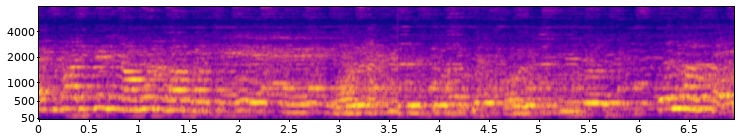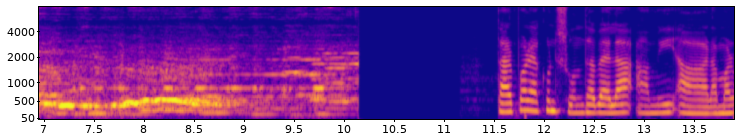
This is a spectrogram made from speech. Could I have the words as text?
একবার কি আমর ভাবে তারপর এখন সন্ধ্যাবেলা আমি আর আমার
